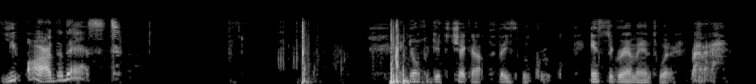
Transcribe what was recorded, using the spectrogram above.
You are the best. And don't forget to check out the Facebook group, Instagram, and Twitter. Bye bye.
